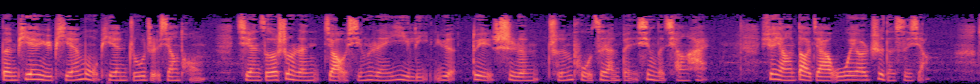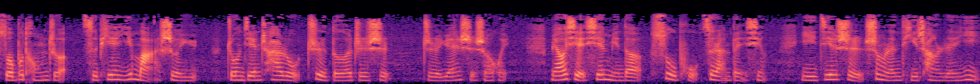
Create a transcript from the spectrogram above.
本篇与骈母篇主旨相同，谴责圣人矫行仁义礼乐对世人淳朴自然本性的戕害，宣扬道家无为而治的思想。所不同者，此篇以马设喻，中间插入至德之事，指原始社会，描写先民的素朴自然本性，以揭示圣人提倡仁义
